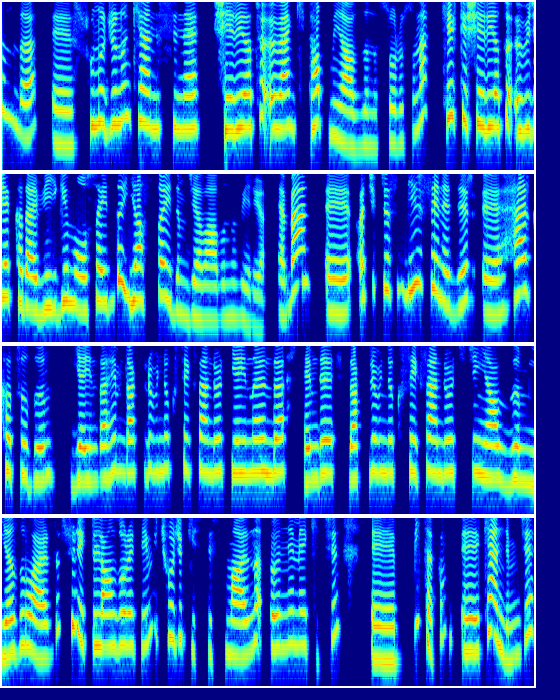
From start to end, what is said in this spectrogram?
devamında eee, sunucunun kendisine şeriatı öven kitap mı yazdığınız sorusuna keşke şeriatı övecek kadar bilgim olsaydı da yazsaydım cevabını veriyor. Ya ben eee, açıkçası bir senedir eee, her katıldığım yayında hem Daktilo 1984 yayınlarında hem de Daktilo 1984 için yazdığım yazılarda sürekli Lanzarote çocuk istismarını önlemek için eee, bir takım eee, kendimce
